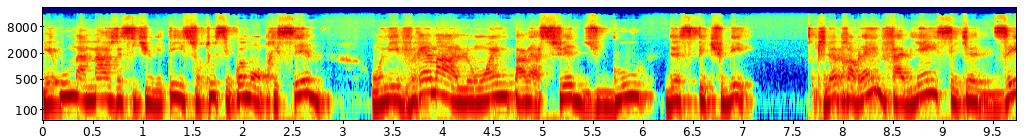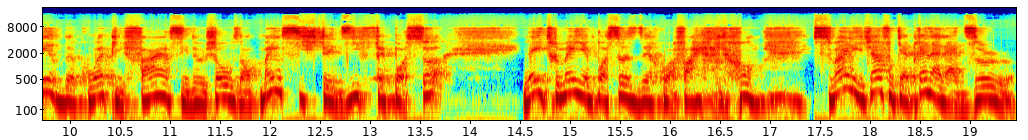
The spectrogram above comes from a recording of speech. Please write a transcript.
Et où ma marge de sécurité? Et surtout, c'est quoi mon prix cible? On est vraiment loin par la suite du goût de spéculer. Puis le problème, Fabien, c'est que dire de quoi puis le faire, c'est deux choses. Donc, même si je te dis fais pas ça, l'être humain, il n'aime pas ça se dire quoi faire. Donc, souvent, les gens, il faut qu'ils apprennent à la dure.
